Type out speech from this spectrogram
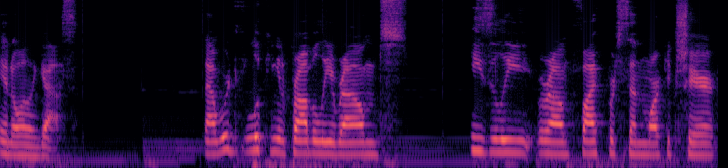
and oil and gas. Now we're looking at probably around easily around 5% market share.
